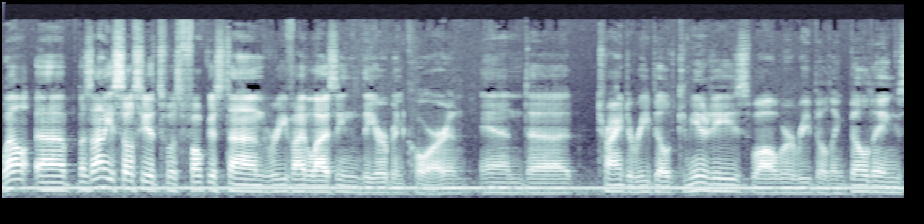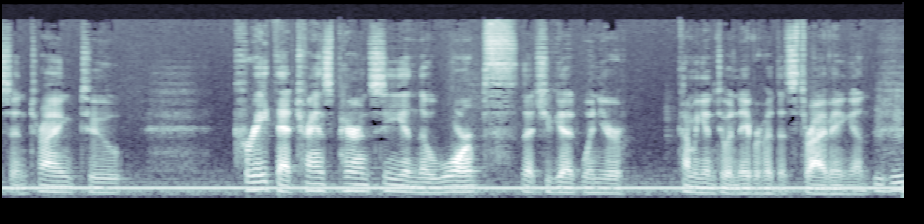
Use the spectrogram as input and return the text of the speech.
Well, uh, Bazzani Associates was focused on revitalizing the urban core and, and uh, trying to rebuild communities while we're rebuilding buildings and trying to create that transparency and the warmth that you get when you're coming into a neighborhood that's thriving and mm-hmm.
